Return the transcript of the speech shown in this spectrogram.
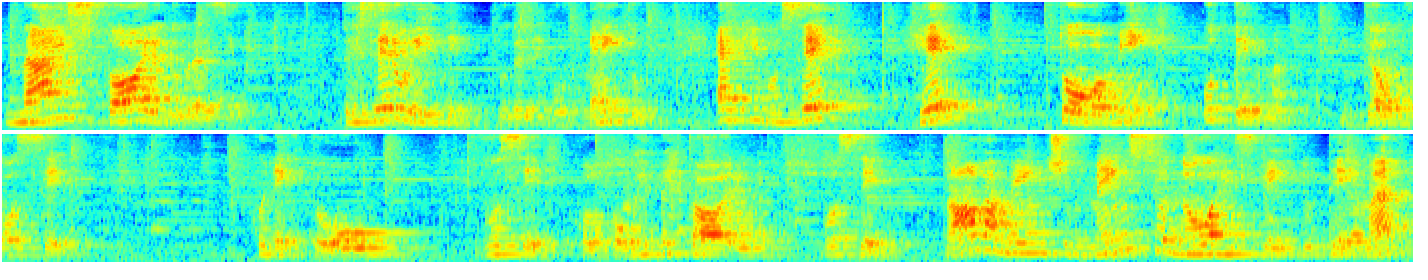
na história do Brasil. O terceiro item do desenvolvimento é que você retome o tema. Então você conectou, você colocou um repertório, você novamente mencionou a respeito do tema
